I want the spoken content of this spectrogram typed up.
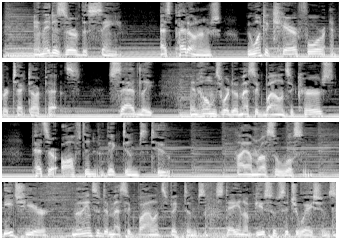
and they deserve the same. As pet owners, we want to care for and protect our pets. Sadly, in homes where domestic violence occurs, pets are often victims too. Hi, I'm Russell Wilson. Each year, millions of domestic violence victims stay in abusive situations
